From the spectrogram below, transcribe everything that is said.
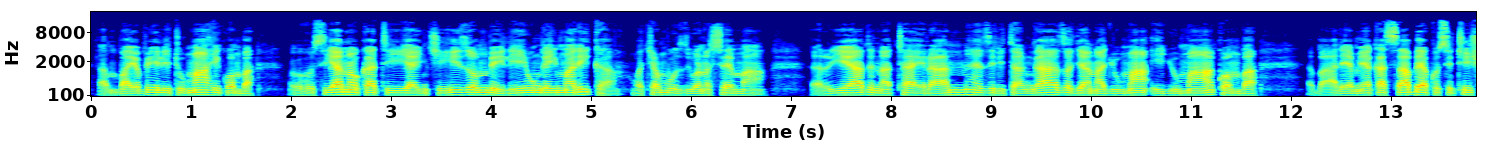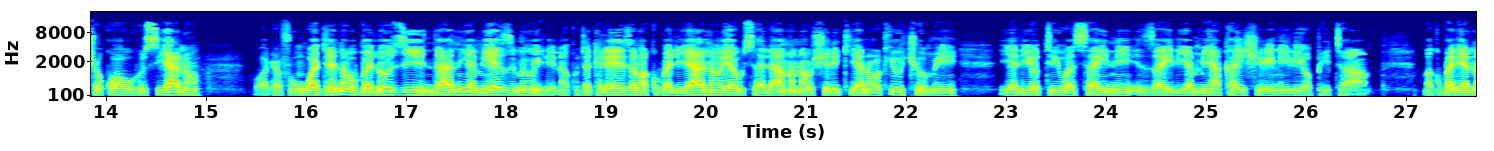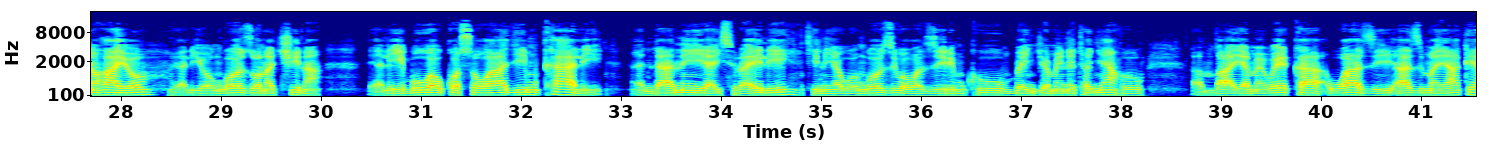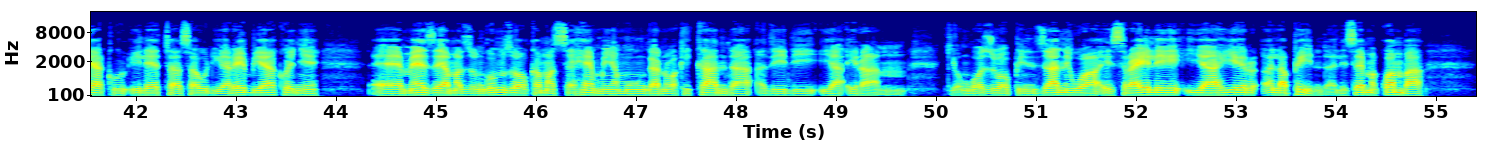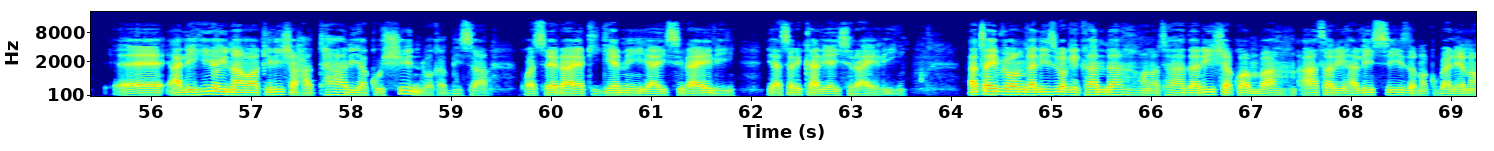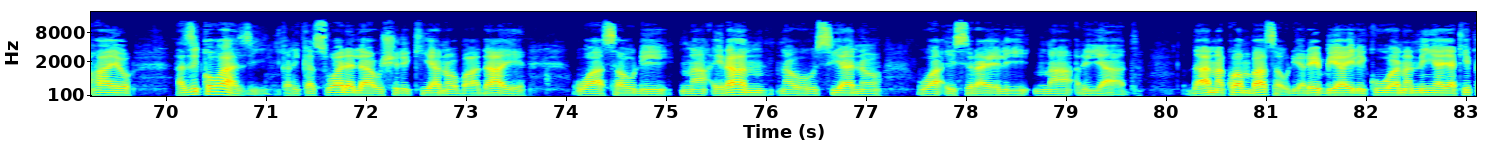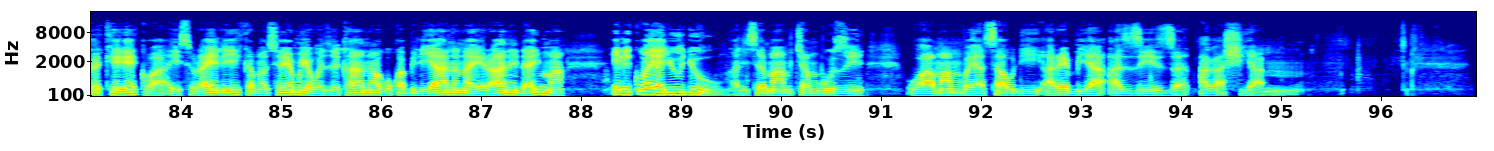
ambayo pia ilitumahi kwamba uhusiano kati ya nchi hizo mbili ungeimarika. Wachambuzi wanasema Riyadh na Tehran zilitangaza jana Ijumaa kwamba baada ya miaka saba ya kusitishwa kwa uhusiano watafungua tena ubalozi ndani ya miezi miwili na kutekeleza makubaliano ya usalama na ushirikiano wa kiuchumi yaliyotiwa saini zaidi ya miaka ishirini iliyopita. Makubaliano hayo yaliyoongozwa na China yaliibua ukosoaji mkali ndani ya Israeli chini ya uongozi wa waziri mkuu Benjamin Netanyahu ambaye ameweka wazi azma yake ya kuileta Saudi Arabia kwenye e, meza ya mazungumzo kama sehemu ya muungano wa kikanda dhidi ya Iran. Kiongozi wa upinzani wa Israeli Yair Lapid alisema kwamba hali e, hiyo inawakilisha hatari ya kushindwa kabisa kwa sera ya kigeni ya Israeli ya serikali ya Israeli. Hata hivyo, waangalizi wa kikanda wanatahadharisha kwamba athari halisi za makubaliano hayo haziko wazi katika suala la ushirikiano wa baadaye wa Saudi na Iran na uhusiano wa Israeli na Riyadh. Dhana kwamba Saudi Arabia ilikuwa na nia ya kipekee kwa Israeli kama sehemu ya uwezekano wa kukabiliana na Irani daima ilikuwa ya juu juu, alisema mchambuzi wa mambo ya Saudi Arabia Aziz Aghashian.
